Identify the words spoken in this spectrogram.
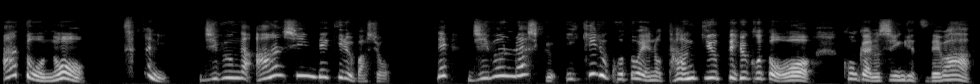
後の、さらに自分が安心できる場所。で、自分らしく生きることへの探求っていうことを、今回の新月では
